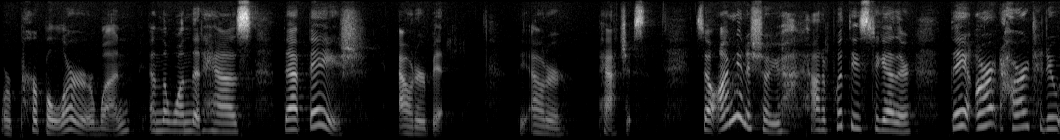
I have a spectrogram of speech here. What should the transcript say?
or purpler one, and the one that has that beige outer bit, the outer patches. So I'm going to show you how to put these together. They aren't hard to do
